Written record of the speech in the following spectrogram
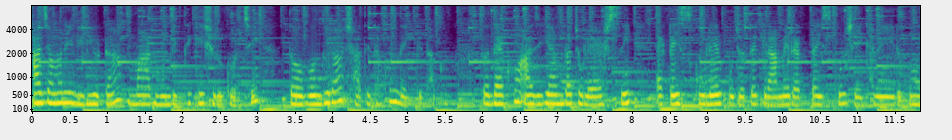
আজ আমার এই ভিডিওটা মার মন্দির থেকেই শুরু করছি। তো বন্ধুরা, সাথে থাকুন, দেখতে থাকুন। তো দেখো, আজকে আমরা চলে আসছি একটা স্কুলের পুজোতে। গ্রামের একটা স্কুল, সেইখানে এরকম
